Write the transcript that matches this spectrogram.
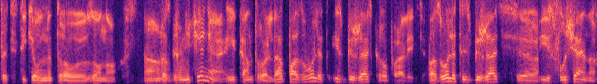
30-километровую зону Э, разграничения и контроль да, позволит избежать кровопролития, позволит избежать э, и случайных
